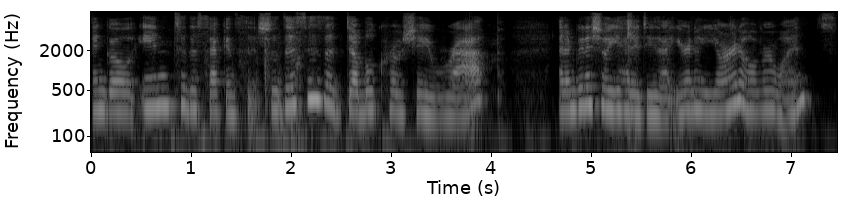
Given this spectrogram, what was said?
and go into the second stitch. So this is a double crochet wrap and I'm going to show you how to do that. You're going to yarn over once,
